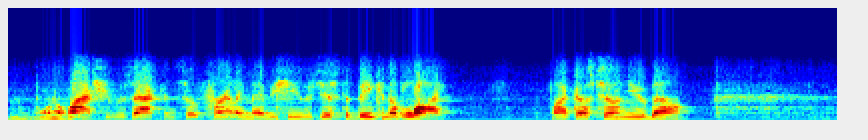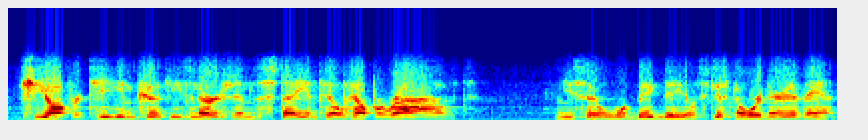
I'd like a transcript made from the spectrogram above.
I wonder why she was acting so friendly. Maybe she was just a beacon of light, like I was telling you about. She offered tea and cookies and urged them to stay until help arrived. And you say, well, what big deal? It's just an ordinary event.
